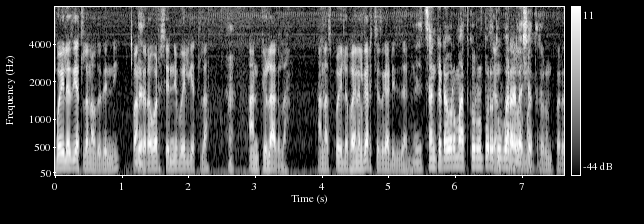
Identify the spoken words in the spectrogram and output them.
बैलच घेतला नव्हता त्यांनी. पंधरा वर्षांनी बैल घेतला हं. आणि तो लागला. आणि आज पहिलं फायनल घरच्याच गाडीत झालं. म्हणजे संकटावर मात करून परत उभा राहिला मात क्षेत्र. करून परत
